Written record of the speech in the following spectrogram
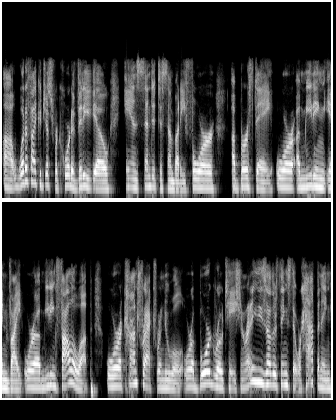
uh, what if I could just record a video and send it to somebody for a birthday or a meeting invite or a meeting follow up or a contract renewal or a board rotation or any of these other things that were happening,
